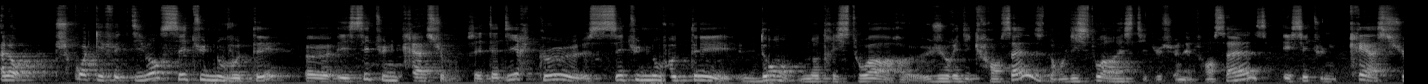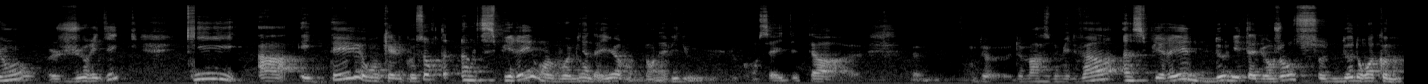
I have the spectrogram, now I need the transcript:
Alors, je crois qu'effectivement, c'est une nouveauté euh, et c'est une création. C'est-à-dire que c'est une nouveauté dans notre histoire juridique française, dans l'histoire institutionnelle française, et c'est une création juridique qui a été en quelque sorte inspiré, on le voit bien d'ailleurs dans l'avis du, Conseil d'État euh, de, mars 2020, inspiré de l'état d'urgence de droit commun.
